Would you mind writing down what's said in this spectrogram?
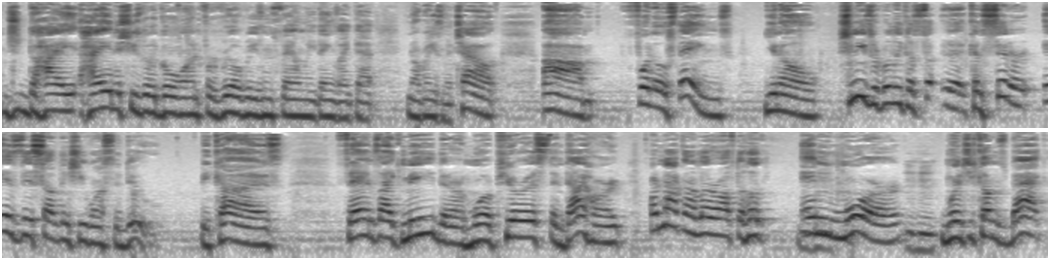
the hi- hiatus she's going to go on for real reasons, family, things like that, you know, raising a child. Um, for those things, you know, she needs to really cons- uh, consider is this something she wants to do? Because fans like me that are more purist and diehard are not going to let her off the hook anymore when she comes back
